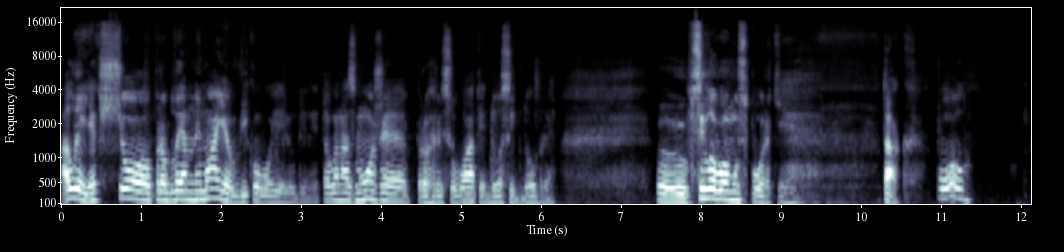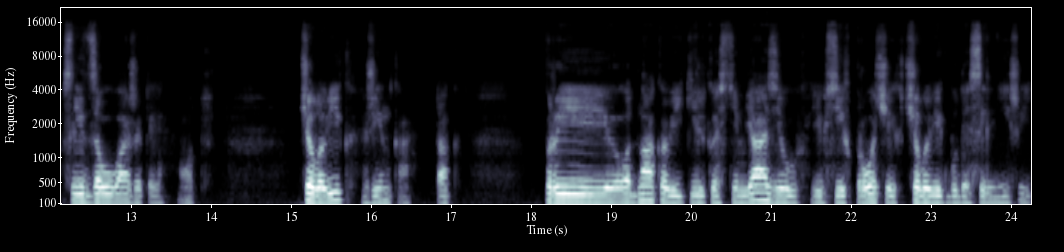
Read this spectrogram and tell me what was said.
Але якщо проблем немає в вікової людини, то вона зможе прогресувати досить добре е, в силовому спорті. Так, пол слід зауважити. От. Чоловік, жінка, так. При однаковій кількості м'язів і всіх прочих чоловік буде сильніший.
